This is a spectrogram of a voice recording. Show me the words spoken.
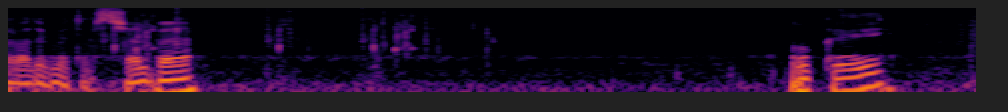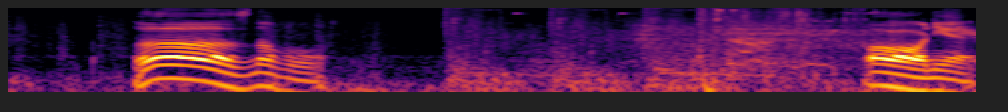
Przeładujmy tą strzelbę. Okej. O, znowu. O nie.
